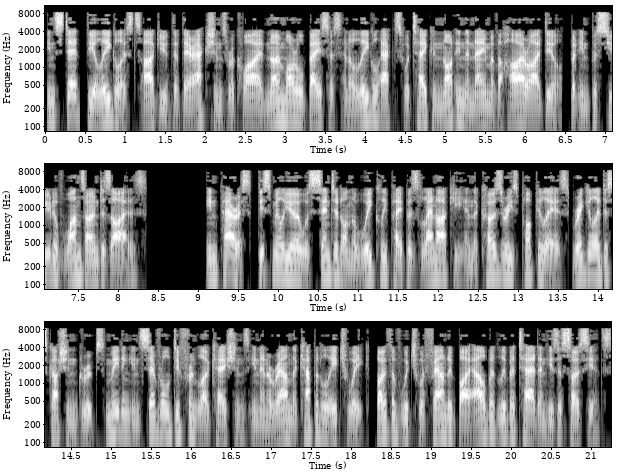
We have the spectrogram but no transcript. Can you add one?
Instead, the illegalists argued that their actions required no moral basis and illegal acts were taken not in the name of a higher ideal, but in pursuit of one's own desires. In Paris, this milieu was centered on the weekly papers L'Anarchie and the Causeries Populaires regular discussion groups meeting in several different locations in and around the capital each week, both of which were founded by Albert Libertad and his associates.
